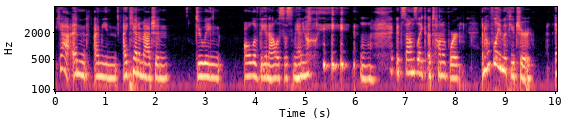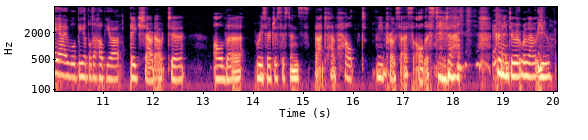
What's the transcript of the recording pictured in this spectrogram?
Yeah, and I mean, I can't imagine doing all of the analysis manually. It sounds like a ton of work, and hopefully in the future, AI will be able to help you out. big shout out to all the research assistants that have helped me process all this data. Couldn't do it without you.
